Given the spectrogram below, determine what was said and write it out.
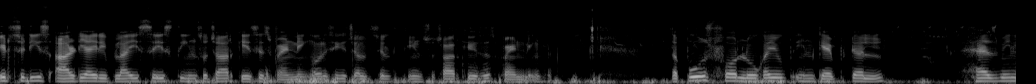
It cites R T I reply से इस तीन सौ चार केसेस पेंडिंग और इसी के चलते चलते तीन सौ चार केसेस पेंडिंग है। The post for Lokayukta in capital has been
